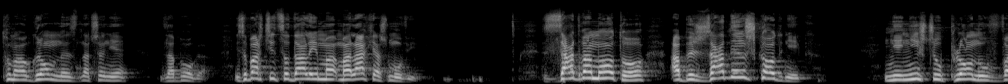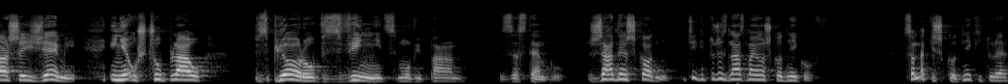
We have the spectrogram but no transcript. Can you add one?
To ma ogromne znaczenie dla Boga. I zobaczcie, co dalej Malachiasz mówi. Zadbam o to, aby żaden szkodnik nie niszczył plonów waszej ziemi i nie uszczuplał zbiorów z winnic, mówi Pan z zastępów. Żaden szkodnik. Wiecie, niektórzy z nas mają szkodników. Są takie szkodniki, które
